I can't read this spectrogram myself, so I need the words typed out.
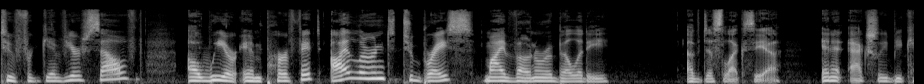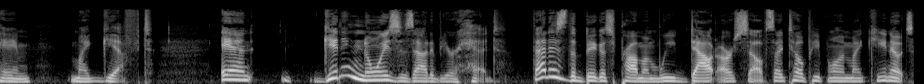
to forgive yourself. Uh, we are imperfect. I learned to brace my vulnerability of dyslexia, and it actually became my gift. And getting noises out of your head. That is the biggest problem. We doubt ourselves. I tell people in my keynotes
